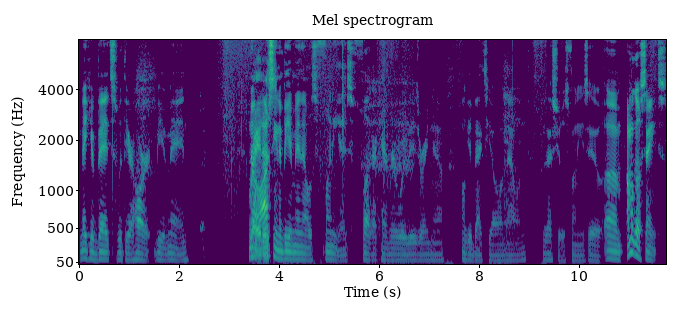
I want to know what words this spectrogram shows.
Make your bets with your heart. Be a man. No, I Raiders. seen a be a man that was funny as fuck. I can't remember what it is right now. I'll get back to y'all on that one. That shit was funny as hell. Um, I'm gonna go Saints.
